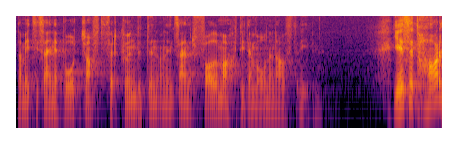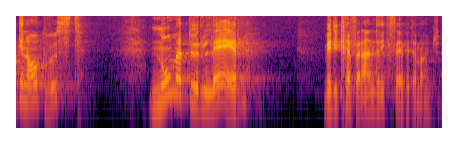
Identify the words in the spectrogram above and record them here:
damit sie seine Botschaft verkündeten und in seiner Vollmacht die Dämonen austrieben. Jesus hat haargenau gewusst, nur durch Lehre werde ich keine Veränderung sehen bei den Menschen.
